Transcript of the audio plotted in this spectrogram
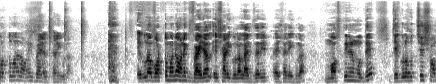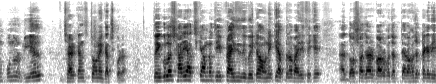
বর্তমানে অনেক ভাইরাল শাড়িগুলা। এগুলো বর্তমানে অনেক ভাইরাল এই শাড়িগুলা লাক্সারি শাড়িগুলা। মসলিনের মধ্যে যেগুলো হচ্ছে সম্পূর্ণ রিয়েল ঝাড়খান্ড স্টোনে কাজ করা। তো এগুলো শাড়ি আজকে আমরা যে প্রাইসে দেবো, এটা অনেকে আপনারা বাইরে থেকে দশ হাজার, বারো হাজার, তেরো হাজার টাকা দিয়ে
